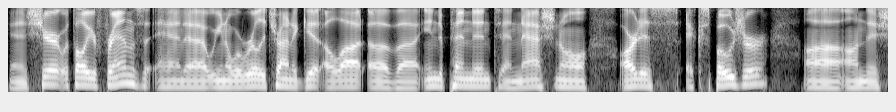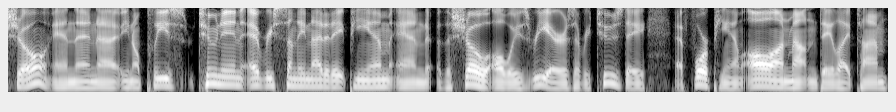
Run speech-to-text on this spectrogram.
and share it with all your friends. And uh, you know, we're really trying to get a lot of uh, independent and national artists exposure. Uh, on this show, and then uh, you know, please tune in every Sunday night at 8 p.m. and the show always re-airs every Tuesday at 4 p.m. all on Mountain Daylight Time.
